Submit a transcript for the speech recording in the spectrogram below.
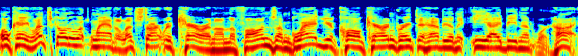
Okay, let's go to Atlanta. Let's start with Karen on the phones. I'm glad you called, Karen. Great to have you on the EIB network. Hi.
